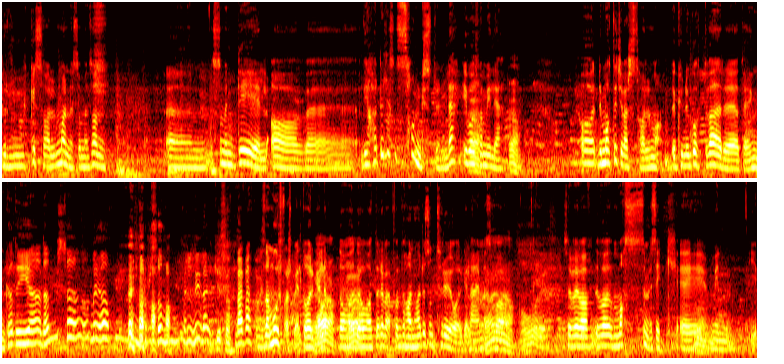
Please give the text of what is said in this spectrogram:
bruke salmene som en sånn um, Som en del av uh, Vi hadde liksom sangstunder i vår Ja. familie. Ja. Og det måtte ikke være salmer. Det kunne godt være 'Tenk at jeg danser med andre som lille i hvert fall hvis han morfar spilte orgel. Ja, da. Da, da det for han hadde sånn trøorgel hjemme. Så, var, ja. Så det var, det var masse musikk i, min, i,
